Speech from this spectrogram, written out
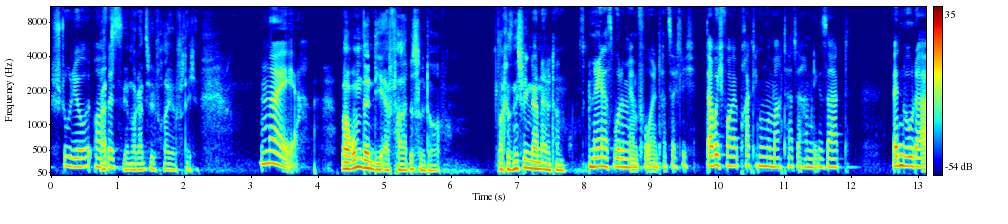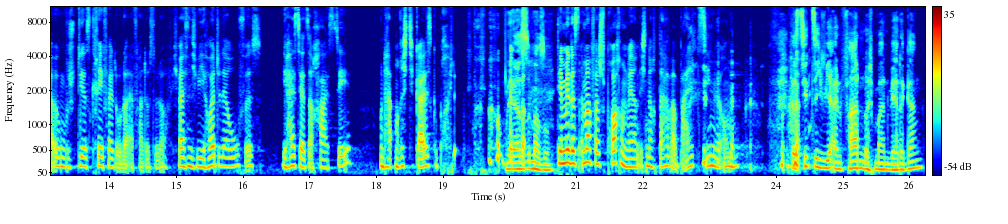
Studio, Was? Office. Wir haben noch ganz viel freie Fläche. Naja. Warum denn die FH Düsseldorf? Sag jetzt nicht wegen deinen Eltern. Nee, das wurde mir empfohlen tatsächlich. Da, wo ich vorher Praktikum gemacht hatte, haben die gesagt, wenn du da irgendwo studierst, Krefeld oder FH Düsseldorf. Ich weiß nicht, wie heute der Ruf ist. Die heißt jetzt auch HSC und hat ein richtig geiles Gebäude. Ja, das ist immer so. Die haben mir das immer versprochen, während ich noch da war. Bald ziehen wir um. Das zieht sich wie ein Faden durch meinen Werdegang.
